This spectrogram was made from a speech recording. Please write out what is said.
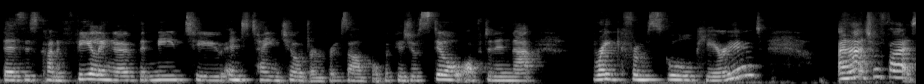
there's this kind of feeling of the need to entertain children, for example, because you're still often in that break from school period. And actual fact,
